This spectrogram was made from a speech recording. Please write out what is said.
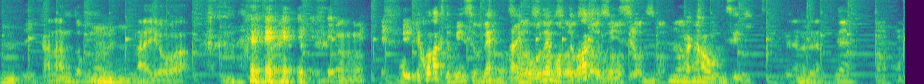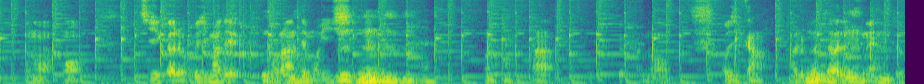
ういいかなと、内容は。持ってこなくてもいいんですよね。うん。代行をね、持ってこなくてもいいんですよ。顔を見せに。全然ね、うんうん、このもう1時から6時まで乗らんでもいいし、お時間ある方はですね、ちょっ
